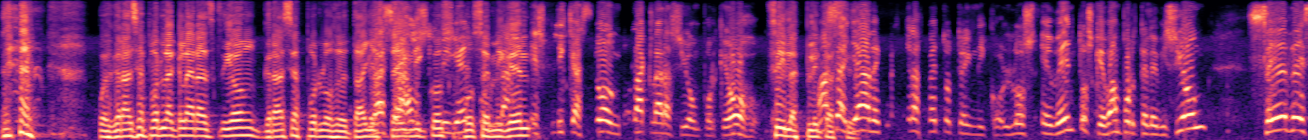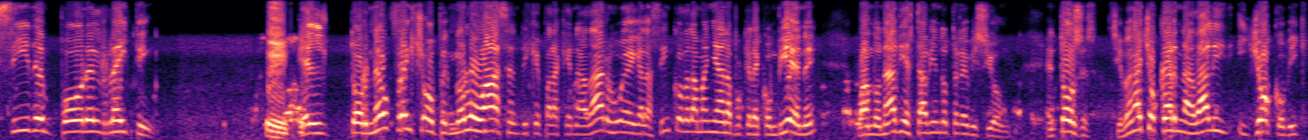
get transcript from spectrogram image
Pues gracias por la aclaración, gracias por los detalles técnicos, José Miguel. La explicación, la aclaración, porque ojo, sí, la explicación. más allá de cualquier aspecto técnico, los eventos que van por televisión se deciden por el rating. Sí. El torneo French Open no lo hacen de que para que Nadar juegue a las 5 de la mañana porque le conviene cuando nadie está viendo televisión. Entonces, si van a chocar Nadal y, y Djokovic,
